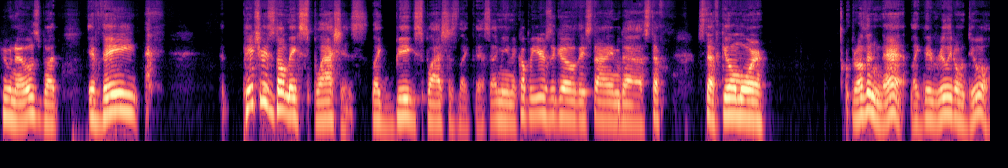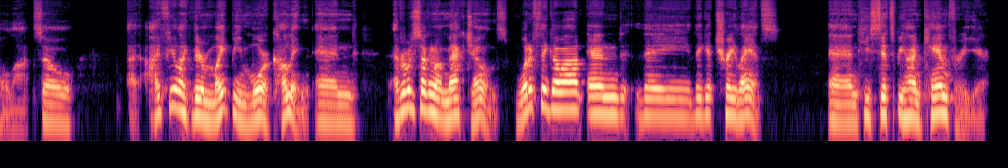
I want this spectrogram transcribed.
who knows? But if they Patriots don't make splashes like big splashes like this. I mean, a couple years ago they signed uh, Steph Steph Gilmore, but other than that, like they really don't do a whole lot. So I feel like there might be more coming, and everybody's talking about Mac Jones. What if they go out and they they get Trey Lance, and he sits behind Cam for a year?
